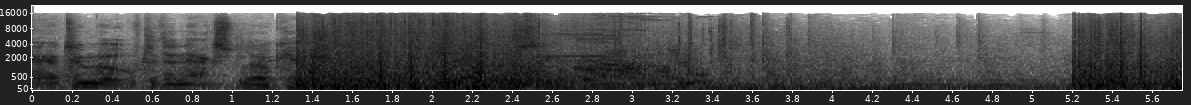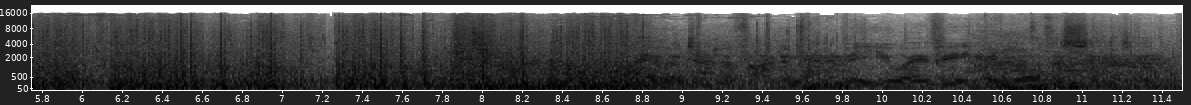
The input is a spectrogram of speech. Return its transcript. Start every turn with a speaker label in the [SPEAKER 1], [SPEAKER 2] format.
[SPEAKER 1] Prepare to move to the next location. We are losing ground. I have identified an enemy UAV in your vicinity.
